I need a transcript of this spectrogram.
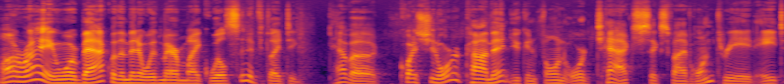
All right, we're back with a minute with Mayor Mike Wilson. If you'd like to have a question or a comment, you can phone or text 651 388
